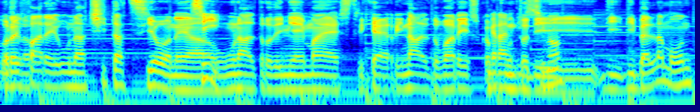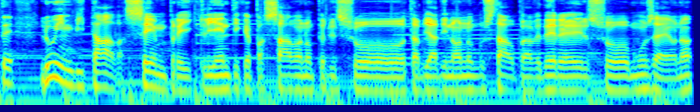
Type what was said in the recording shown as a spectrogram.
Vorrei fare una citazione a sì. un altro dei miei maestri, che è Rinaldo Varesco, appunto di, di, di, Bellamonte. Lui invitava sempre i clienti che passavano per il suo Tabia di nonno Gustavo per vedere il suo museo, no?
